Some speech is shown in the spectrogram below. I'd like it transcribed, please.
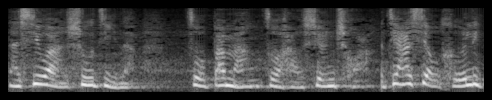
那希望书记呢，做帮忙做好宣传，家校合力，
